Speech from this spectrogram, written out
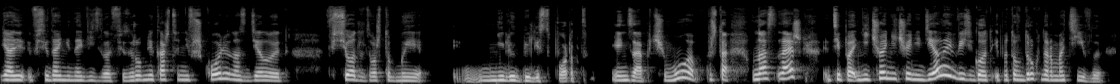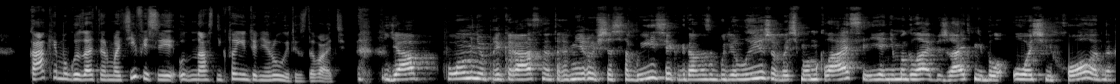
Я всегда ненавидела физру. Мне кажется, они в школе у нас делают все для того, чтобы мы не любили спорт. Я не знаю почему. Потому что у нас, знаешь, типа ничего-ничего не делаем весь год, и потом вдруг нормативы. Как я могу сдать норматив, если у нас никто не тренирует их сдавать? Я помню прекрасно травмирующее событие, когда у нас были лыжи в восьмом классе, и я не могла бежать, мне было очень холодно,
